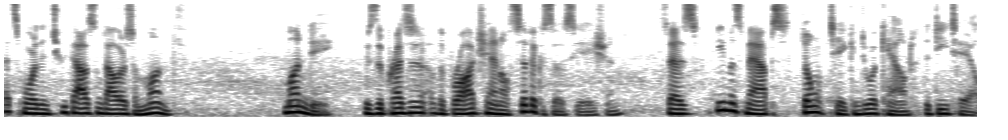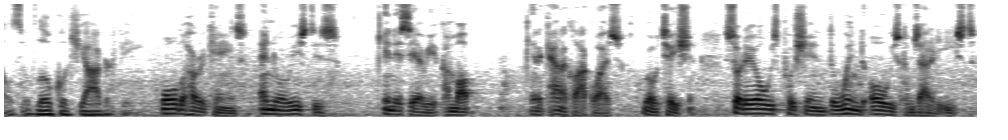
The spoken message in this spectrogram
That's more than $2,000 a month. Mundy, who's the president of the Broad Channel Civic Association, says FEMA's maps don't take into account the details of local geography. All the hurricanes and nor'easters in this area come up in a counterclockwise rotation. So they always push in, the wind always comes out of the east.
